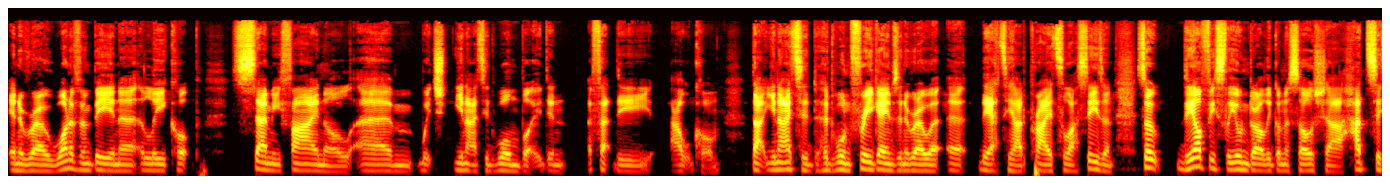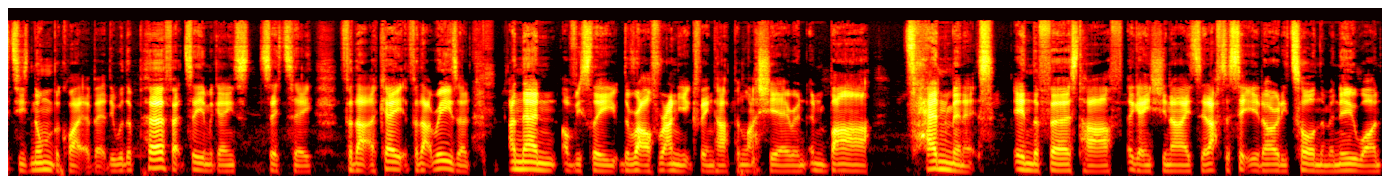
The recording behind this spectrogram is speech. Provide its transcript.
in a row. One of them being a, a League Cup semi final, um, which United won, but it didn't affect the outcome that United had won three games in a row at, at the Etihad prior to last season. So they obviously under Ole Gunnar Solskjaer had City's number quite a bit. They were the perfect team against City for that okay for that reason. And then obviously the Ralf Rangnick thing happened last year, and, and Bar ten minutes in the first half against United after City had already torn them a new one.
